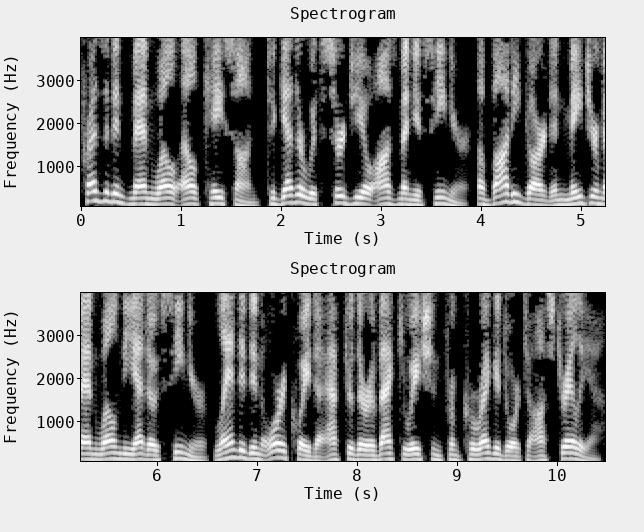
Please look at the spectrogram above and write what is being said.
President Manuel L. Quezon, together with Sergio Osmeña Sr., a bodyguard and Major Manuel Nieto Sr., landed in Oroquieta after their evacuation from Corregidor to Australia.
